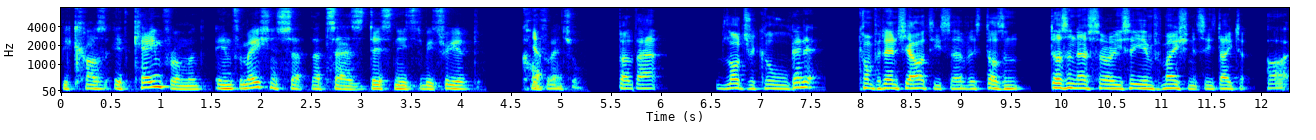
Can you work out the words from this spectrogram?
because it came from an information set that says this needs to be treated confidential But that logical it, confidentiality service doesn't doesn't necessarily see information, it sees data. uh,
